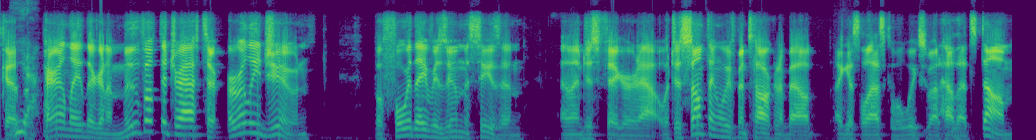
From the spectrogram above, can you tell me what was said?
Because Yeah. apparently they're going to move up the draft to early June before they resume the season, and then just figure it out. Which is something we've been talking about, I guess, the last couple of weeks about how that's dumb,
